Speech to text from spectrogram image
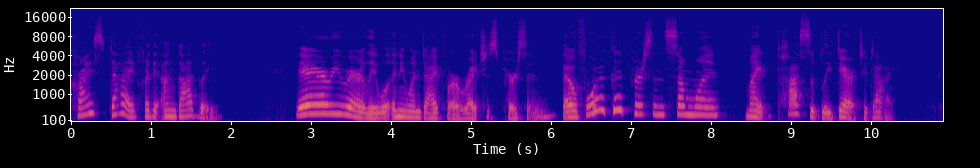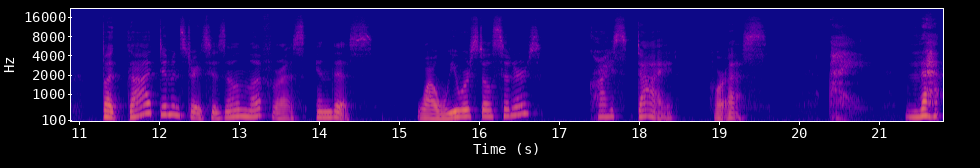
Christ died for the ungodly. Very rarely will anyone die for a righteous person, though for a good person, someone might possibly dare to die. But God demonstrates his own love for us in this while we were still sinners, Christ died for us. Ay, that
